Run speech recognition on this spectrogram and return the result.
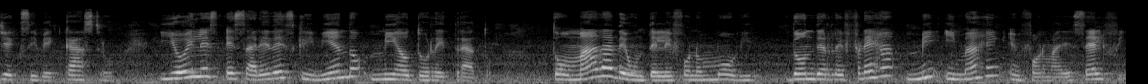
Yexibe Castro y hoy les estaré describiendo mi autorretrato, tomada de un teléfono móvil donde refleja mi imagen en forma de selfie.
